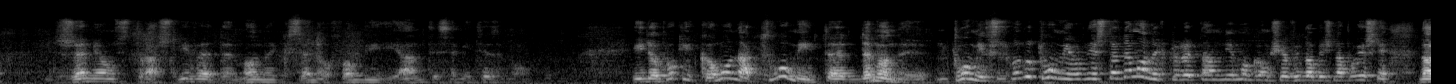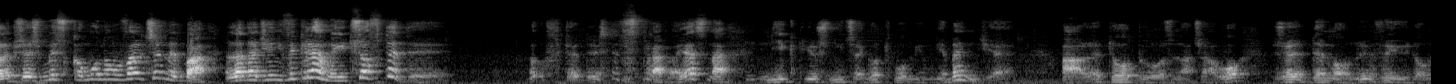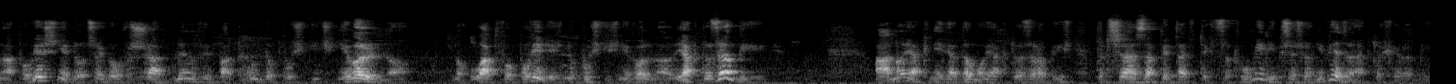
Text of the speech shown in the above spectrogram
drzemią straszliwe demony ksenofobii i antysemityzmu. I dopóki komuna tłumi te demony tłumi wszystko, no tłumi również te demony, które tam nie mogą się wydobyć na powierzchnię. No ale przecież my z komuną walczymy, ba, lada dzień wygramy i co wtedy? No, wtedy sprawa jasna, nikt już niczego tłumił nie będzie. Ale to by oznaczało, że demony wyjdą na powierzchnię, do czego w żadnym wypadku dopuścić nie wolno. No łatwo powiedzieć, dopuścić nie wolno, ale jak to zrobić? A no jak nie wiadomo jak to zrobić, to trzeba zapytać tych, co tłumili, przecież oni wiedzą jak to się robi.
